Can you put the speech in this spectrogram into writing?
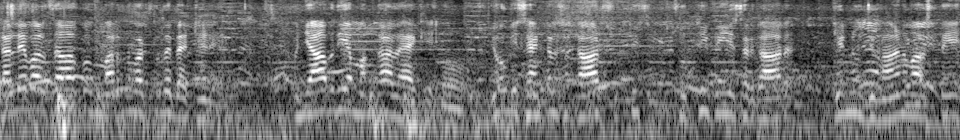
ਡੱਲੇਵਾਲ ਸਾਹਿਬ ਮਰਨ ਵਕਤ ਤੇ ਬੈਠੇ ਨੇ। ਪੰਜਾਬ ਦੀਆਂ ਮੰਗਾਂ ਲੈ ਕੇ ਜੋ ਕਿ ਸੈਂਟਰ ਸਰਕਾਰ ਸੁੱਤੀ ਸੁੱਤੀ ਪਈ ਸਰਕਾਰ ਜਿਹਨੂੰ ਜਗਾਉਣ ਵਾਸਤੇ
